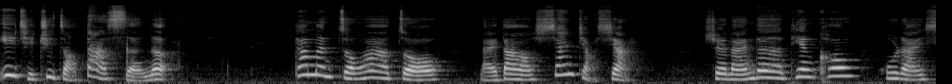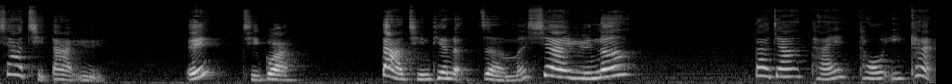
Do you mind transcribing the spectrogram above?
一起去找大神了。”他们走啊走，来到山脚下，水蓝的天空。忽然下起大雨，哎，奇怪，大晴天的，怎么下雨呢？大家抬头一看，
